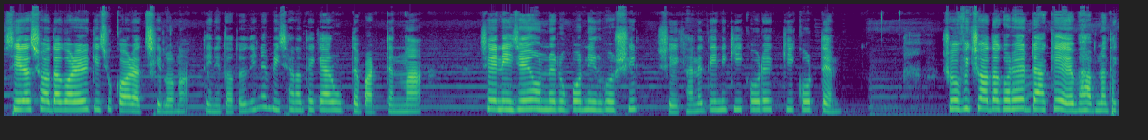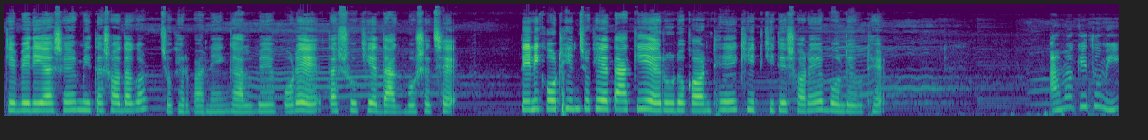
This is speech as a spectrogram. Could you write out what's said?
সিরাজ সদাগরের কিছু করার ছিল না। তিনি ততদিনে বিছানা থেকে আর উঠতে পারতেন না। সে নিজেই অন্যের উপর নির্ভরশীল। সেখানে তিনি কি করে, কি করতেন? শফিক সদাগরের ডাকে ভাবনা থেকে বেরিয়ে আসে মিতা সদাগর। চোখের পানি গাল বেয়ে পড়ে তার শুকিয়ে দাগ বসেছে। তিনি কঠিন চোখে তাকিয়ে রুড়ো কণ্ঠে খিটখিটে স্বরে বলে ওঠে, আমাকে তুমি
